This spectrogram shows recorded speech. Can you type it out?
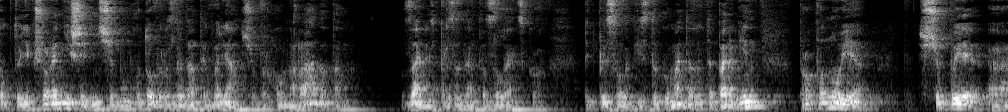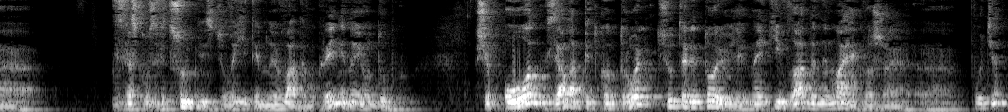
Тобто, якщо раніше він ще був готовий розглядати варіант, що Верховна Рада там замість президента Зеленського підписувала якісь документи, то тепер він пропонує, щоб е, в зв'язку з відсутністю легітимної влади в Україні, на його думку, щоб ООН взяла під контроль цю територію, на якій влади немає, як вважає е, Путін,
